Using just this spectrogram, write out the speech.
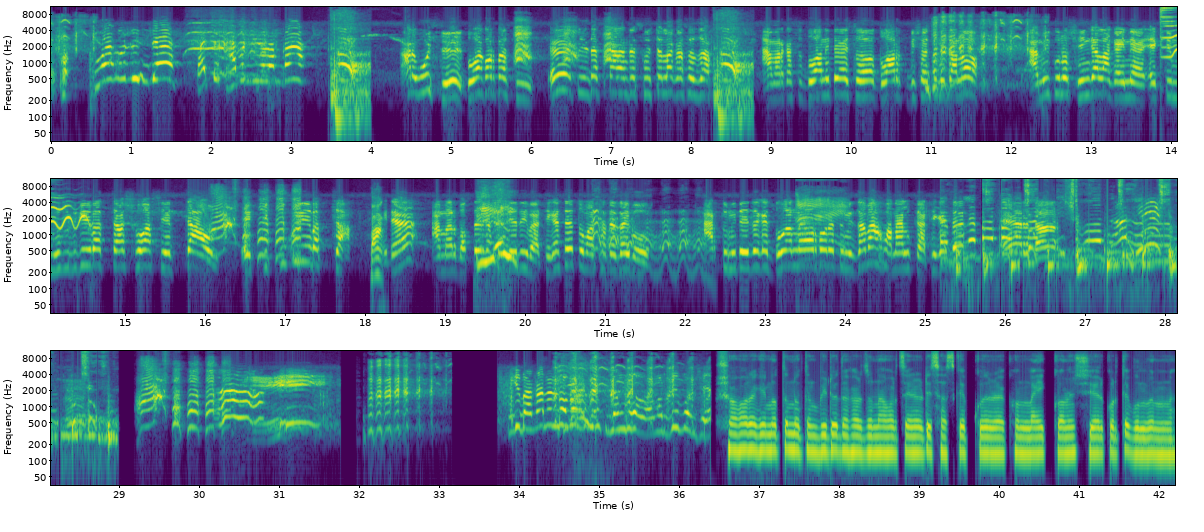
দোয়া করছেন যে বাচ্চা খাবার দিয়ে দিলাম কা আরে ওইছে দোয়া করতাছি। এ দেখ কারেন্টের সুইচটা লাগাছে যা। আমার কাছে দোয়া নিতে আইছো দোয়ার বিষয় তুমি জানো? আমি কোনো সিঙ্গা লাগাই না একটি মুরগির বাচ্চা সোয়াশের চাউল একটি কুকুরের বাচ্চা। এটা আমার ভক্তের কাছে দিয়ে দিবা ঠিক আছে? তোমার সাথে যাইবো। আর তুমি তো এই জায়গায় দোয়া নেওয়ার পরে তুমি যাবা ফানালকা ঠিক আছে? সবার আগে নতুন নতুন ভিডিও দেখার জন্য আমার চ্যানেলটি সাবস্ক্রাইব করে রাখুন লাইক কমেন্ট শেয়ার করতে ভুলবেন না।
